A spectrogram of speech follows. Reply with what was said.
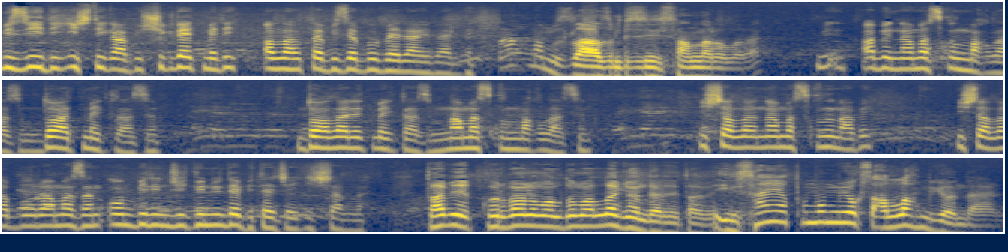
Biz yedik içtik abi şükretmedik. Allah da bize bu belayı verdi. Ne yapmamız lazım biz insanlar olarak? Abi namaz kılmak lazım, dua etmek lazım. Dualar etmek lazım, namaz kılmak lazım. İnşallah namaz kılın abi. İnşallah bu Ramazan 11. gününde bitecek inşallah. Tabii kurbanım olduğum Allah gönderdi tabii. İnsan yapımı mı yoksa Allah mı gönderdi?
